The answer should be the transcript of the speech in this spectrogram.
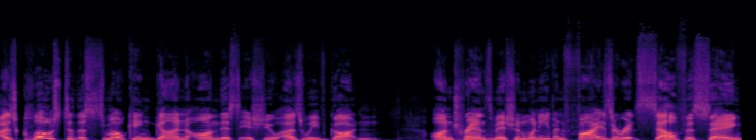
as close to the smoking gun on this issue as we've gotten on transmission when even Pfizer itself is saying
